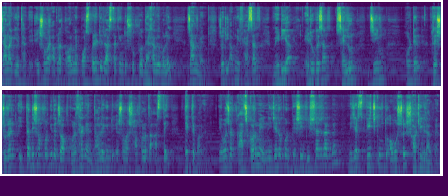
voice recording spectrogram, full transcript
জানা গিয়ে থাকে। এই সময় আপনার কর্মে পসপেরিটির রাস্তা কিন্তু শুক্র দেখাবে বলেই জানবেন। যদি আপনি fashion media education salon gym hotel, restaurant ইত্যাদি সম্পর্কিত জব করে থাকেন, তাহলে কিন্তু এ সময় সফলতা আসতেই দেখতে পাবেন। এবছর কাজকর্মে নিজের ওপর বেশি বিশ্বাস রাখবেন, নিজের স্পিচ কিন্তু অবশ্যই সঠিক রাখবেন।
